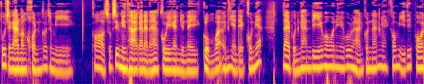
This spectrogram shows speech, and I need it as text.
ผู้จัดการบางคนก็จะมีก็ซุบซิบนินทากันนะฮะคุยกันอยู่ในกลุ่มว่าเออเนี่ยเด็กคนเนี้ยได้ผลงานดีเพราะว่านี่ไงผู้บริหารคนนั้นไงเขามีอิทธิพล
